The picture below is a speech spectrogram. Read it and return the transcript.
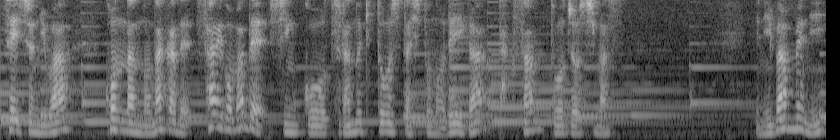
聖書には困難の中で最後まで信仰を貫き通した人の例がたくさん登場します。2番目に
